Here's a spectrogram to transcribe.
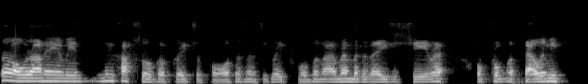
No, Danny, I mean, Newcastle got great support, isn't it? It's a great club. And I remember the days of Shearer up front with Bellamy.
